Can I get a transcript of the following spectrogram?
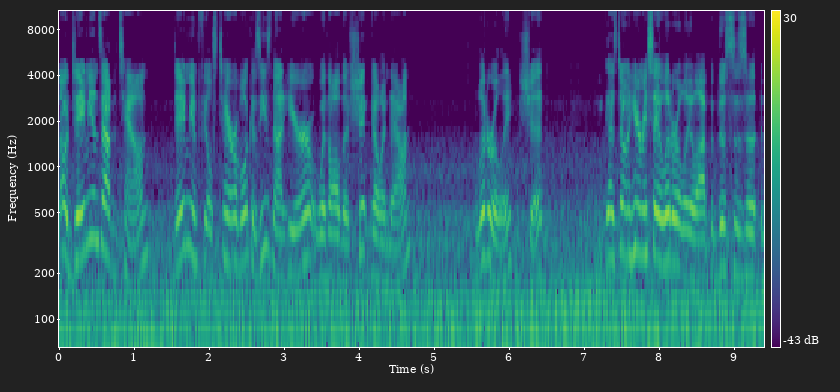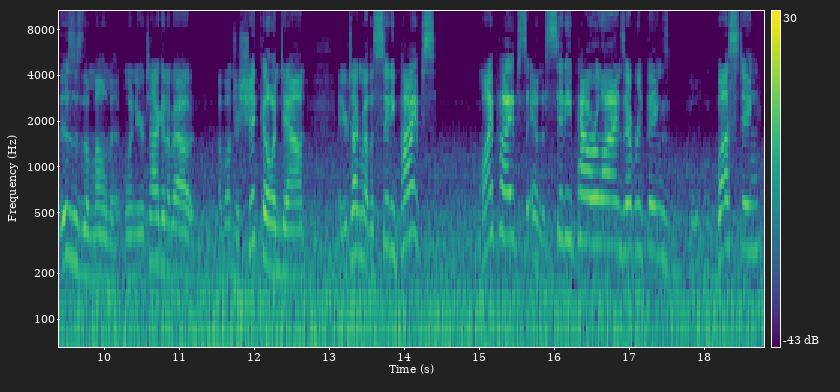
Oh, Damien's out of town. Damien feels terrible because he's not here with all the shit going down. Literally, shit. You guys don't hear me say literally a lot, but this is a this is the moment when you're talking about a bunch of shit going down, and you're talking about the city pipes, my pipes, and the city power lines. Everything's busting,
